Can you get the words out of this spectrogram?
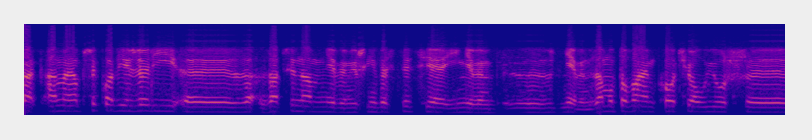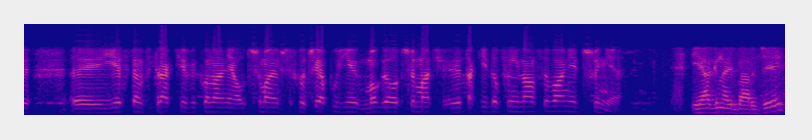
Tak, a na przykład jeżeli za, zaczynam, nie wiem, już inwestycje i nie wiem, e, nie wiem, zamontowałem kocioł już, e, jestem w trakcie wykonania, otrzymałem wszystko, czy ja później mogę otrzymać takie dofinansowanie, czy nie? Jak najbardziej.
